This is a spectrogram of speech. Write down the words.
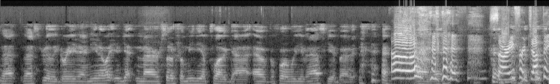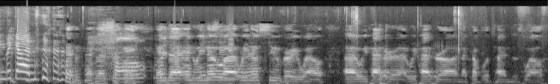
That that's really great, and you know what? You're getting our social media plug uh, out before we even ask you about it. oh, um, sorry for jumping the gun. that's okay. And uh, and we know uh, we know Sue very well. Uh, we've had her. Uh, we've had her on a couple of times as well.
